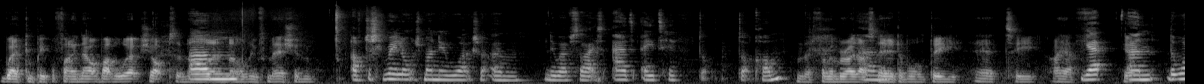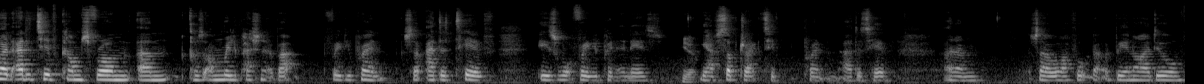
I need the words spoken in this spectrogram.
where can people find out about the workshops and all, Um, and all the information? I've just relaunched my new workshop, um, new website. It's addatif.com. And if I remember right, that's um, A double D A T I F. Yeah, Yeah. and the word additive comes from um, because I'm really passionate about 3D print. So additive is what 3D printing is. Yeah. You have subtractive print and additive, and um, so I thought that would be an ideal.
